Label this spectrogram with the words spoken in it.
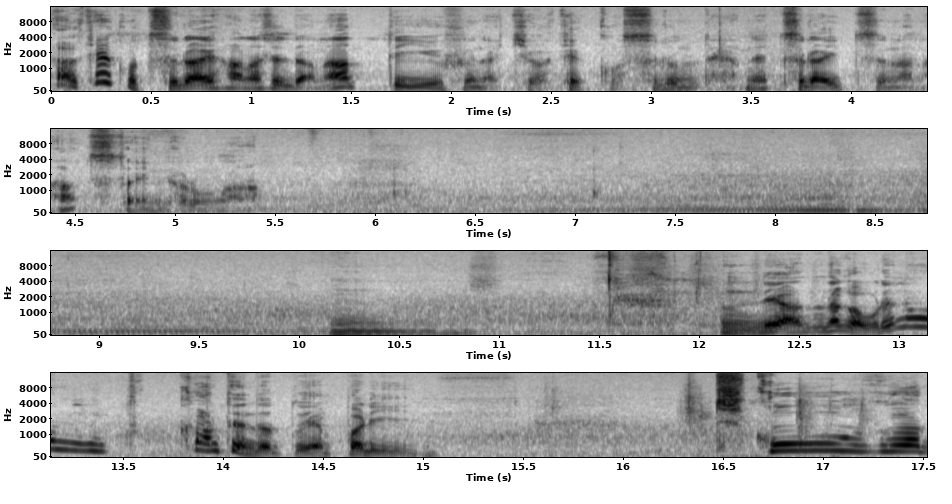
あ結構辛い話だなっていう風な気は結構するんだよね。辛いっつうのは何つったいんだろうな。うん、うん、いやなんか俺の観点だとやっぱり気候が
